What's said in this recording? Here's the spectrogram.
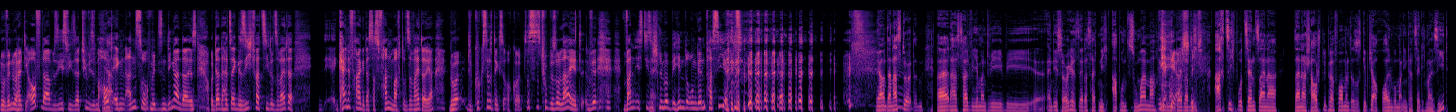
Nur wenn du halt die Aufnahmen siehst, wie dieser Typ in diesem hautengen Anzug mit diesen Dingern da ist und dann halt sein Gesicht verzieht und so weiter. Keine Frage, dass das Fun macht und so weiter, ja. Nur du guckst das und denkst so, oh Gott, das, tut mir so leid. Wann ist diese schlimme Behinderung denn passiert? Ja, und dann hast du, dann, äh, da hast du halt wie jemand wie, wie äh, Andy Serkis, der das halt nicht ab und zu mal macht, sondern Ja, der, glaube ich, stimmt. 80 Prozent seiner, seiner Schauspielperformance, also es gibt ja auch Rollen, wo man ihn tatsächlich mal sieht,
